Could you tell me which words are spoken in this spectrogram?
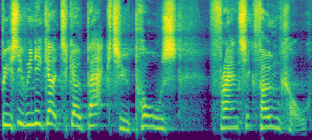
But you see, we need to go back to Paul's frantic phone call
